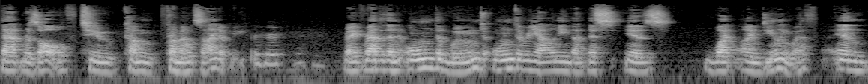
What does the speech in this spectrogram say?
that resolve to come from outside of me hmm right? Rather than own the wound, own the reality that this is what I'm dealing with and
